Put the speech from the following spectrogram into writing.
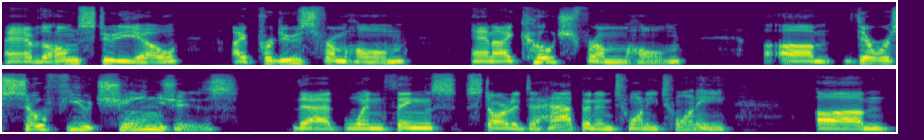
I have the home studio. I produce from home and I coach from home. Um, there were so few changes that when things started to happen in 2020, um,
